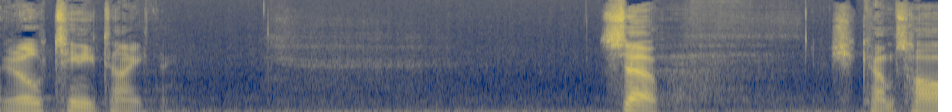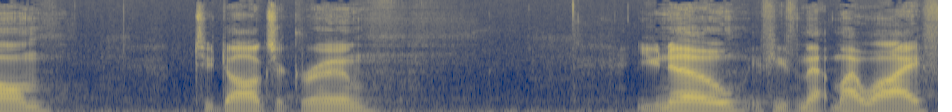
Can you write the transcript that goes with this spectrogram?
Little teeny tiny thing. So, she comes home. Two dogs are groomed. You know, if you've met my wife,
